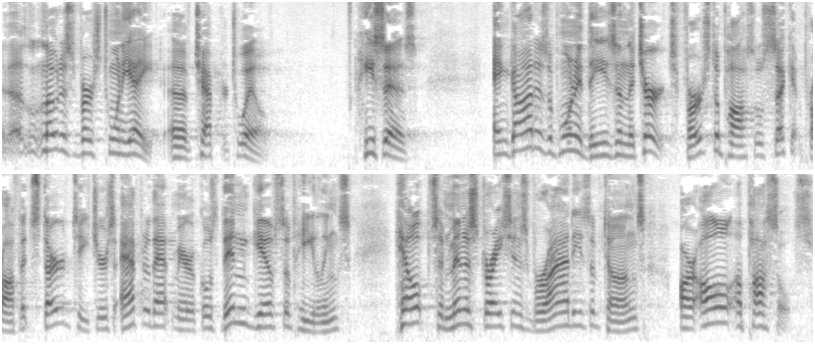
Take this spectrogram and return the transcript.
Uh, notice verse 28 of chapter 12. He says, And God has appointed these in the church first apostles, second prophets, third teachers, after that miracles, then gifts of healings, helps, administrations, varieties of tongues. Are all apostles?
